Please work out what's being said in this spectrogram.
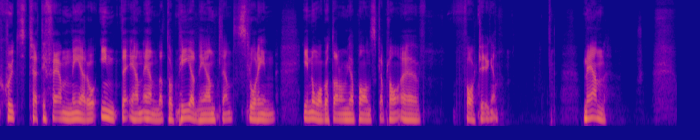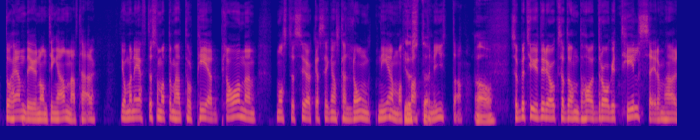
skjuts 35 ner och inte en enda torped egentligen slår in i något av de japanska plan, eh, fartygen. Men då händer ju någonting annat här. Jo, men eftersom att de här torpedplanen måste söka sig ganska långt ner mot vattenytan. Ja. Så betyder det också att de har dragit till sig de här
